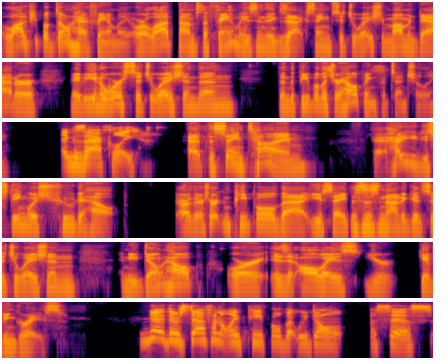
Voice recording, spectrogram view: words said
a lot of people don't have family, or a lot of times the family is in the exact same situation. Mom and dad are maybe in a worse situation than than the people that you're helping potentially. Exactly. At the same time, how do you distinguish who to help? Are there certain people that you say this is not a good situation and you don't help, or is it always you're giving grace? No, there's definitely people that we don't assist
